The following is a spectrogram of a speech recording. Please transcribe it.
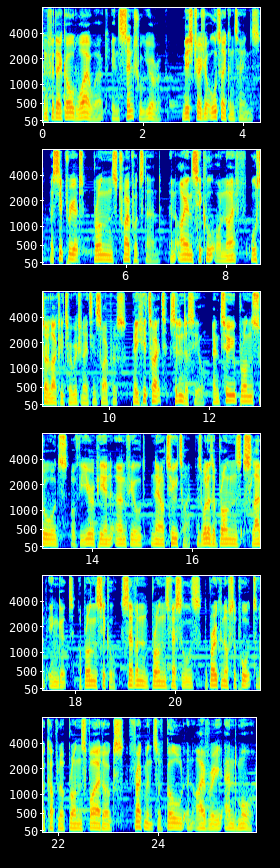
and for their gold wirework in Central Europe. This treasure also contains a Cypriot bronze tripod stand, an iron sickle or knife, also likely to originate in Cyprus, a Hittite cylinder seal, and two bronze swords of the European Urnfield Naue 2 type, as well as a bronze slab ingot, a bronze sickle, seven bronze vessels, the broken off supports of a couple of bronze fire dogs, fragments of gold and ivory, and more.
